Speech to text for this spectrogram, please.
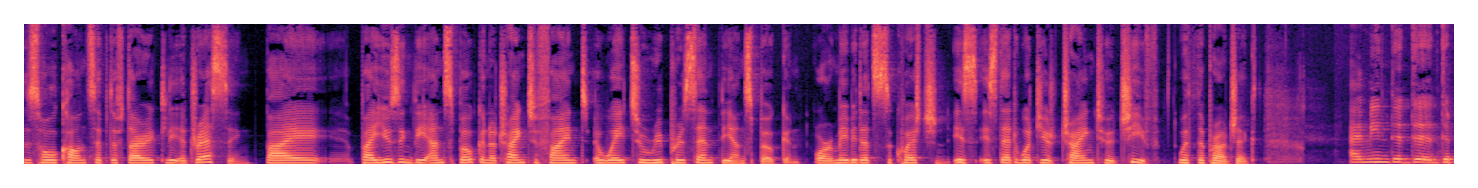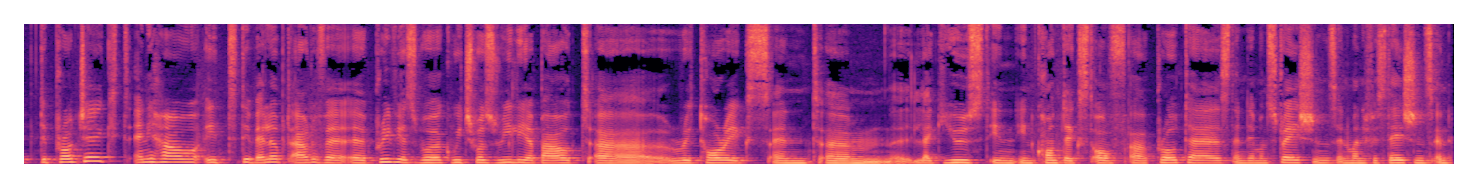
this whole concept of directly addressing by by using the unspoken or trying to find a way to represent the unspoken. Or maybe that's the question. Is is that what you're trying to achieve with the project I mean, the, the, the, the, project, anyhow, it developed out of a, a previous work which was really about uh, rhetorics and um, like used in, in context of uh, protest and demonstrations and manifestations. And,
